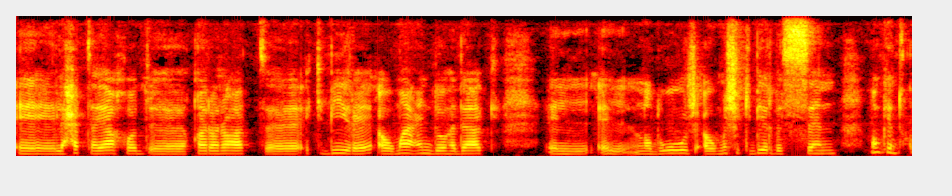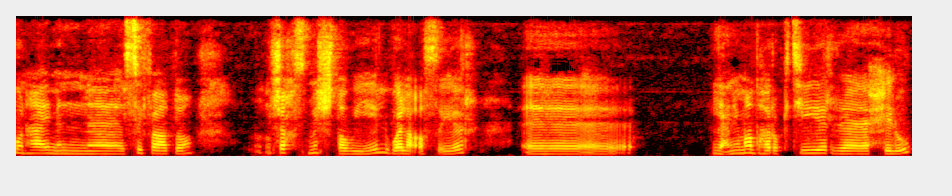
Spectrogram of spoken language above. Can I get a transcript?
آه، لحتى ياخد آه، قرارات كبيرة أو ما عنده هداك النضوج أو مش كبير بالسن. ممكن تكون هاي من صفاته. شخص مش طويل ولا قصير يعني مظهره كتير حلو.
